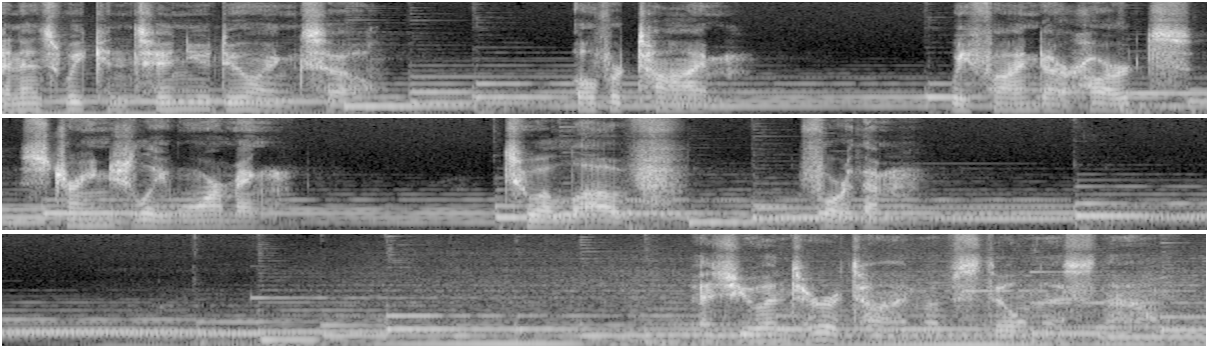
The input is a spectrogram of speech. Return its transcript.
And as we continue doing so, over time, we find our hearts strangely warming to a love for them. As you enter a time of stillness now,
